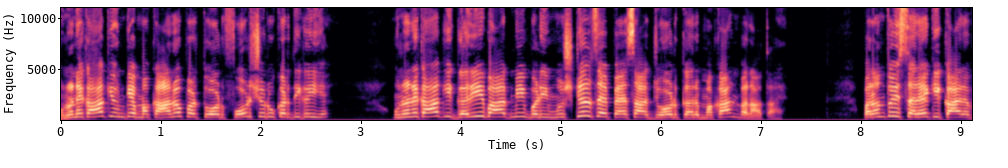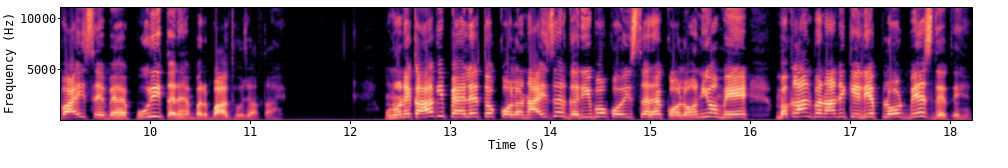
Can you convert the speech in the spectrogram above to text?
उन्होंने कहा कि उनके मकानों पर तोड़फोड़ शुरू कर दी गई है। उन्होंने कहा कि गरीब आदमी बड़ी मुश्किल से पैसा जोड़कर मकान बनाता है, परंतु इस तरह की कार्रवाई से वह पूरी तरह बर्बाद हो जाता है। उन्होंने कहा कि पहले तो कॉलोनाइजर गरीबों को इस तरह कॉलोनियों में मकान बनाने के लिए प्लॉट बेच देते हैं।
